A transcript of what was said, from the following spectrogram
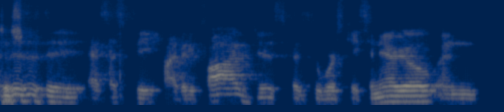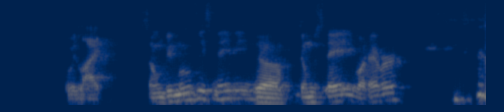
And this is the SSP 585, just because the worst case scenario. And we like zombie movies, maybe. Yeah. Doomsday, whatever.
